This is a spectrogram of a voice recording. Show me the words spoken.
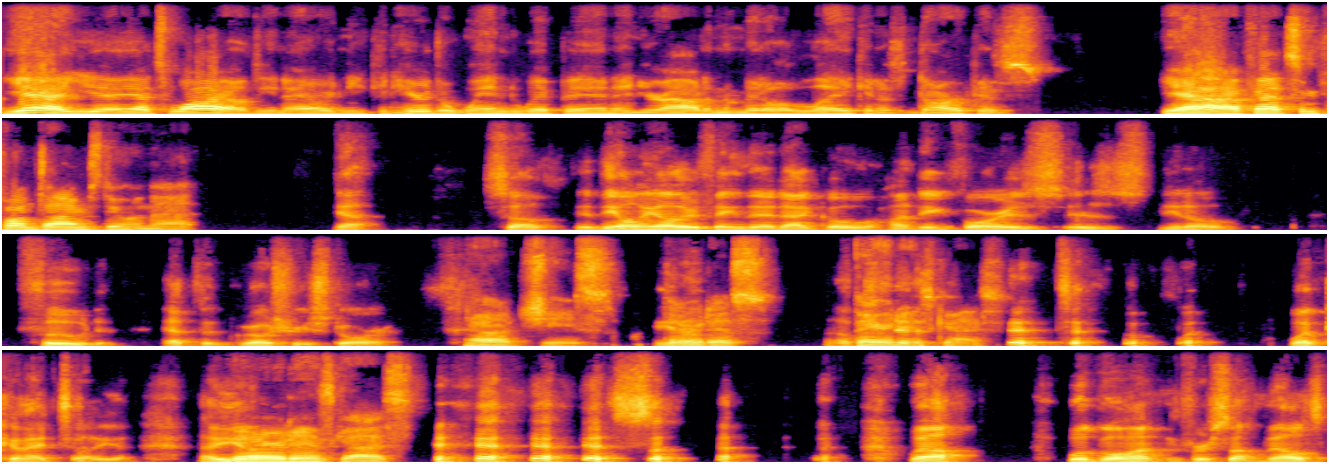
yeah, yeah, yeah, it's wild. You know, and you can hear the wind whipping, and you're out in the middle of the lake, and it's dark as. Yeah, I've had some fun times doing that. Yeah. So the only other thing that I go hunting for is is you know food at the grocery store. Oh, jeez, there know. it is. There it is, guys. what, what can I tell you? Uh, There it is, guys. so, well, we'll go hunting for something else.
